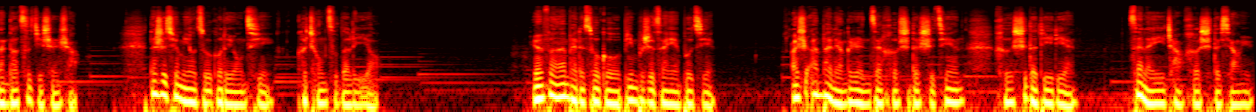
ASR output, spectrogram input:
揽到自己身上，但是却没有足够的勇气和充足的理由。缘分安排的错过，并不是再也不见，而是安排两个人在合适的时间、合适的地点，再来一场合适的相遇。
